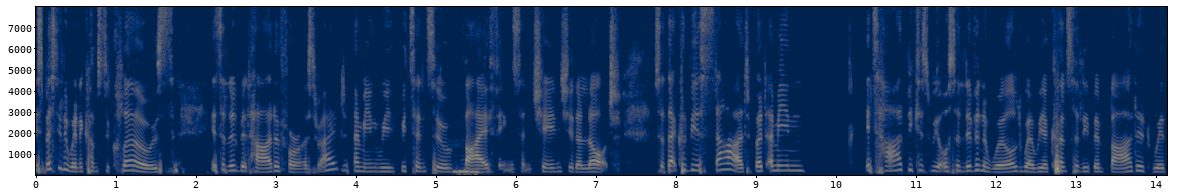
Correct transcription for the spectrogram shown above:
especially when it comes to clothes, it's a little bit harder for us, right? I mean, we, we tend to mm-hmm. buy things and change it a lot. So that could be a start. But I mean, it's hard because we also live in a world where we are constantly bombarded with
